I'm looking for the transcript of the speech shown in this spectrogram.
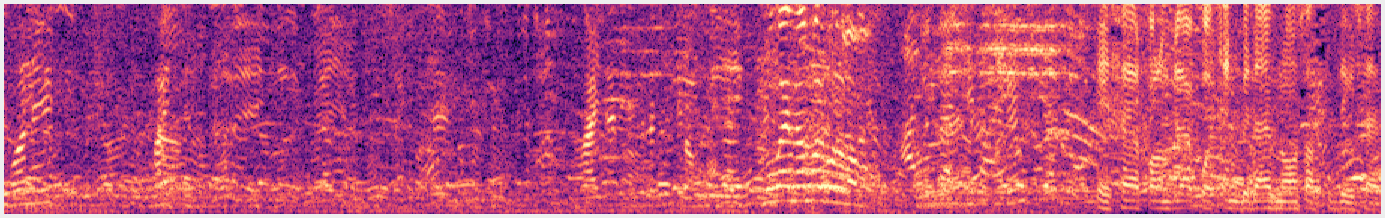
One eight five mobile number বলো বাবু। এসআর ফর্ম ফিল আপ করছেন বিধায়ক নওশাদ সিদ্দিকী সাহেব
